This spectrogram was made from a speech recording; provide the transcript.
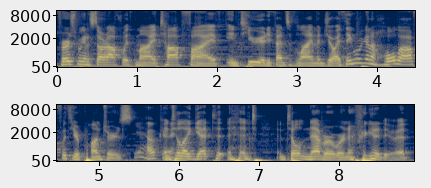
First, we're going to start off with my top five interior defensive linemen. Joe, I think we're going to hold off with your punters. Yeah, okay. Until I get to, until never. We're never going to do it.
